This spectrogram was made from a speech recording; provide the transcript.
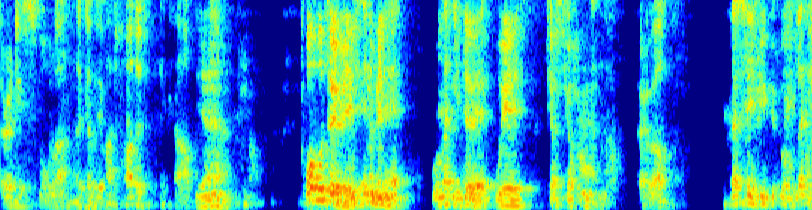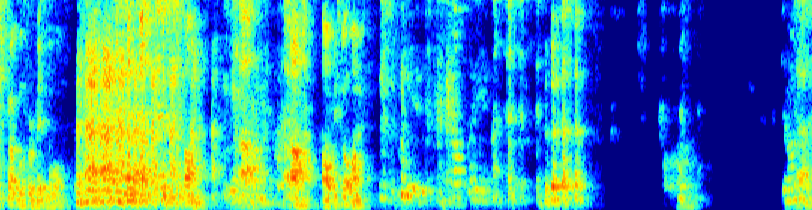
They're any smaller, they're going to be much harder to pick up. Yeah. What we'll do is, in a minute, we'll let you do it with just your hands. Very well. Let's see if you could, we'll let you struggle for a bit more. This is fun. Ah, Oh, oh, he's got one. yeah.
